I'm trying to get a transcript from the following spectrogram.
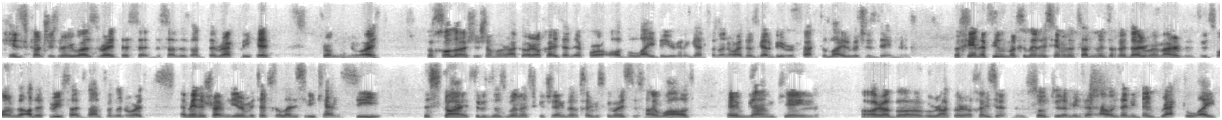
his countries where he was right. The the sun does not directly hit from the north. Therefore, all the light that you're going to get from the north is going to be reflected light, which is dangerous. If it's one of the other three sides, not from the north, if you can't see the sky through those windows, these high walls, so too, that means that how is any direct light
